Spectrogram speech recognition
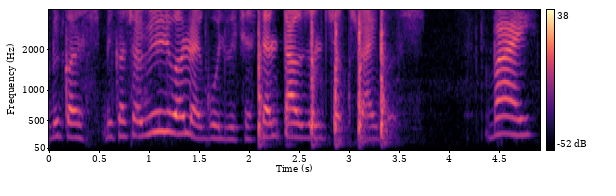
Because because I really want my goal which is 10,000 subscribers. Bye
